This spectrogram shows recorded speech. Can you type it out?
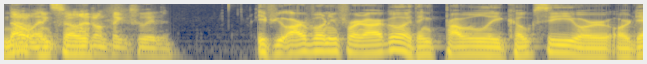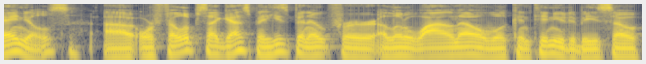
No, and so I don't think so either if you are voting for an Argo, I think probably Coxie or or Daniels uh, or Phillips, I guess. But he's been out for a little while now and will continue to be. So,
